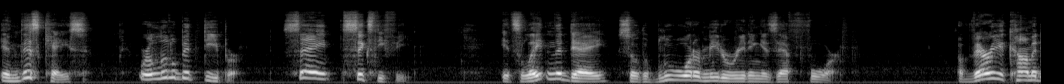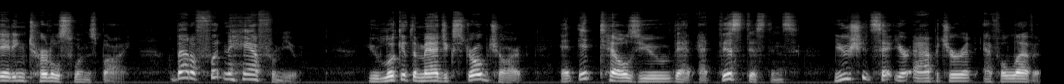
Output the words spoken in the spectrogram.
In this case, we're a little bit deeper, say 60 feet. It's late in the day, so the blue water meter reading is F4. A very accommodating turtle swims by, about a foot and a half from you. You look at the magic strobe chart, and it tells you that at this distance, you should set your aperture at f11.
